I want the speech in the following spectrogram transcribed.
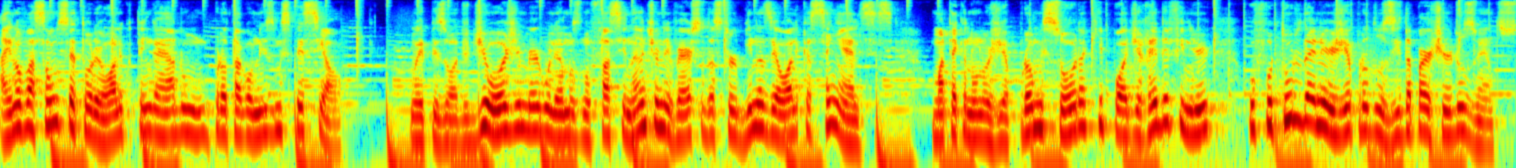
a inovação do setor eólico tem ganhado um protagonismo especial. No episódio de hoje, mergulhamos no fascinante universo das turbinas eólicas sem hélices, uma tecnologia promissora que pode redefinir o futuro da energia produzida a partir dos ventos.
